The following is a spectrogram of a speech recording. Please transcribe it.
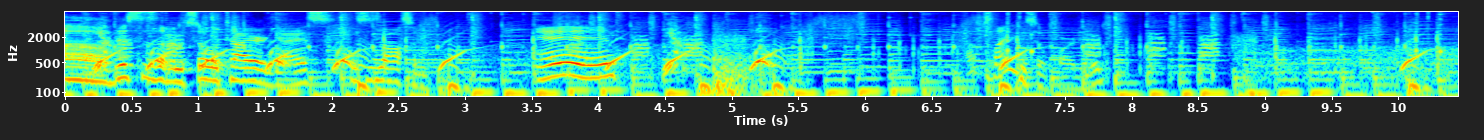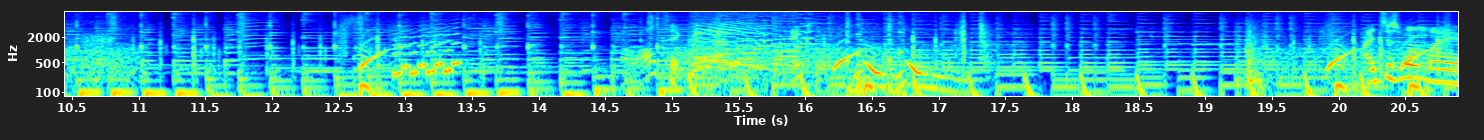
Oh, this is, I'm so tired, guys. This is awesome. And... Stop sliding so far, just want my...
